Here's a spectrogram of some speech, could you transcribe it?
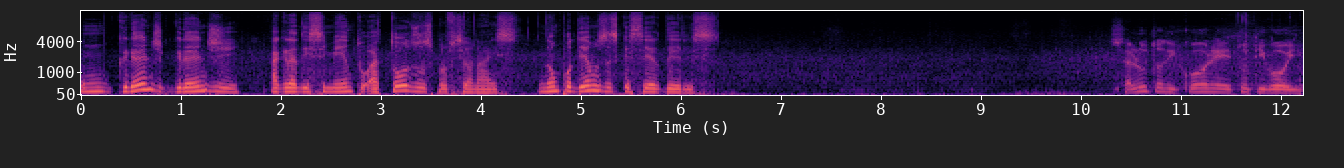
um grande, grande Agradecimento a todos os profissionais. Não podemos esquecer deles. Saluto di cuore tutti voi.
